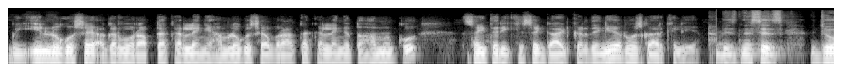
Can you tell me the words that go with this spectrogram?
ان لوگوں سے اگر وہ رابطہ کر لیں گے، ہم لوگوں سے اب رابطہ کر لیں گے، تو ہم ان کو صحیح طریقے سے گائیڈ کر دیں گے روزگار کے لیے۔ بزنسز جو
